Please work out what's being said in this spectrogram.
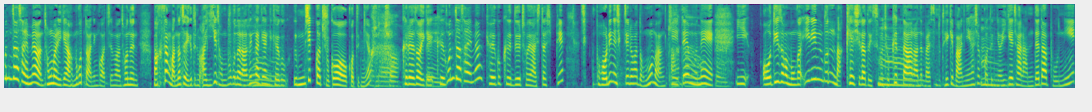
혼자 살면 정말 이게 아무것도 아닌 것 같지만 저는 막상 만나서 얘기 들으면 아 이게 전부구나라는 음. 생각이 한 게 결국 음식과 주거거든요. 그렇죠. 그래서 이게 네. 그 혼자 살면 결국 그 늘 저희 아시다시피 식, 버리는 식재료가 너무 많기 맞아요. 때문에 네. 이 어디서 뭔가 1인분 마켓이라도 있으면 음. 좋겠다라는 말씀도 되게 많이 하셨거든요. 음. 이게 잘 안 되다 보니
